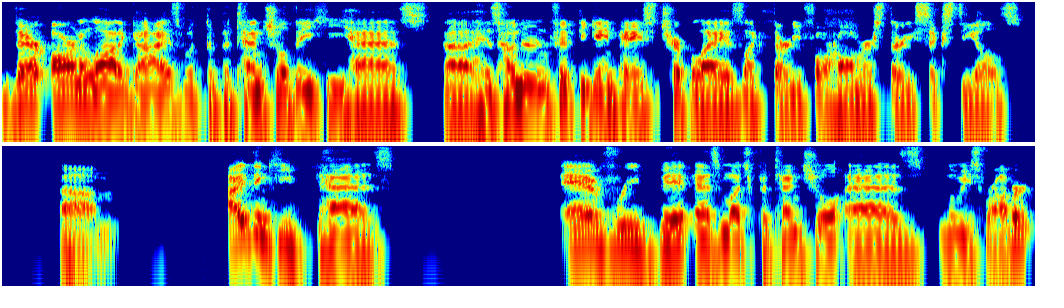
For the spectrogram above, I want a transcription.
there aren't a lot of guys with the potential that he has. Uh, his 150 game pace at AAA is like 34 homers, 36 steals. Um, I think he has every bit as much potential as Luis Robert.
